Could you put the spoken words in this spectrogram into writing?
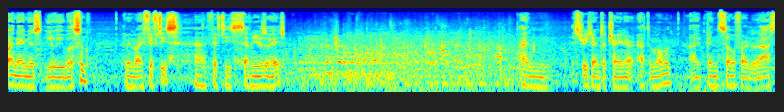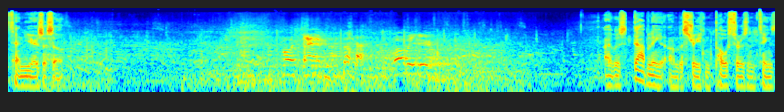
My name is Louis Wilson. I'm in my 50s, uh, 57 years of age. I'm a street entertainer at the moment. I've been so for the last 10 years or so. I was dabbling on the street in posters and things.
